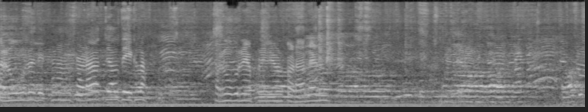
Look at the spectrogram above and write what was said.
ਹਰਨੂਰ ਨੇ ਦੇਖਣਾ ਹੁਣ ਕੜਾ। ਚੱਲ ਦੇਖ ਲਾ। ਹਰਨੂਰ ਨੇ ਆਪਣੇ ਲਈ ਹੁਣ ਕੜਾ ਲੈਣਾ। ਬਹੁਤ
